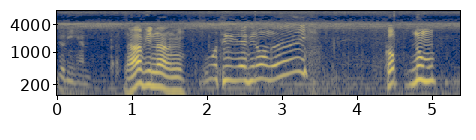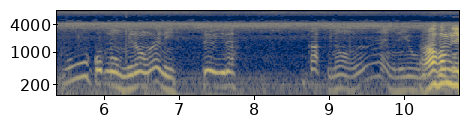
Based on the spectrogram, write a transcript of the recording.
เดี๋ยวนี้ฮันเนาะพี่น้องนี่โอ้ถืออยู่เลยพี่น้องเอ้ยกบนุ่มโอ้กบหนุ่มพี่น้องเอ้ยนี่ถืออยู่เลยคักพี่น้องเอ้ยมันนี่อยู่อ๋อผมสิ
